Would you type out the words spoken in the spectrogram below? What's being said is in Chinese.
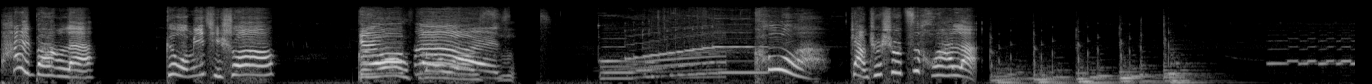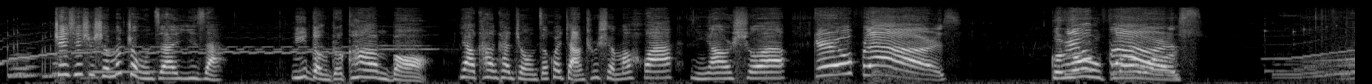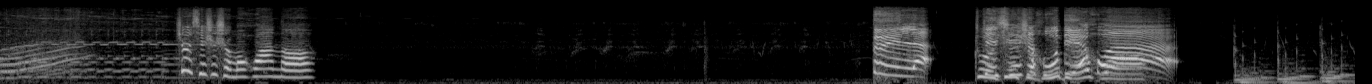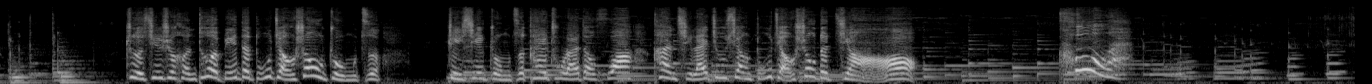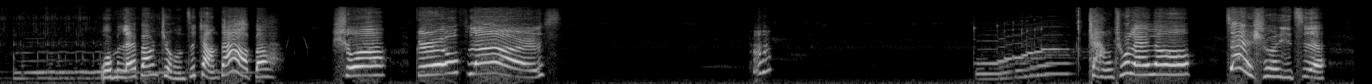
太棒了，跟我们一起说哦！Girl flowers，酷啊，长出数字花了。这些是什么种子啊，伊萨？你等着看吧。要看看种子会长出什么花，你要说 Girl flowers。Grow flowers，这些是什么花呢？对了，这些是蝴蝶花。这些是很特别的独角兽种子，这些种子开出来的花看起来就像独角兽的角。酷啊！我们来帮种子长大吧，说 “Girl flowers”，长出来喽！再说一次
